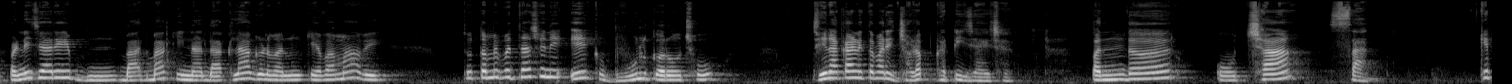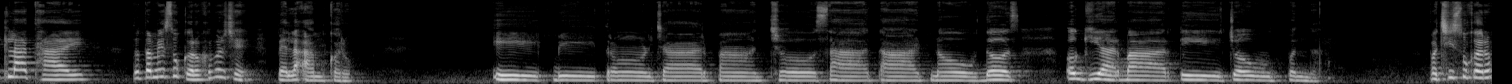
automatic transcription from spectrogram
આપણને જ્યારે બાદબાકીના દાખલા ગણવાનું કહેવામાં આવે, તો તમે બધા છે ને એક ભૂલ કરો છો, જેના કારણે તમારી ઝડપ ઘટી જાય છે. પંદર ઓછા સાત. કેટલા થાય? તો તમે શું કરો ખબર છે? પહેલાં આમ કરો. એક, બે, ત્રણ, ચાર, પાંચ, છ, સાત, આઠ, નવ, દસ, અગિયાર, બાર, તેર, ચૌદ, પંદર. પછી શું કરો?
